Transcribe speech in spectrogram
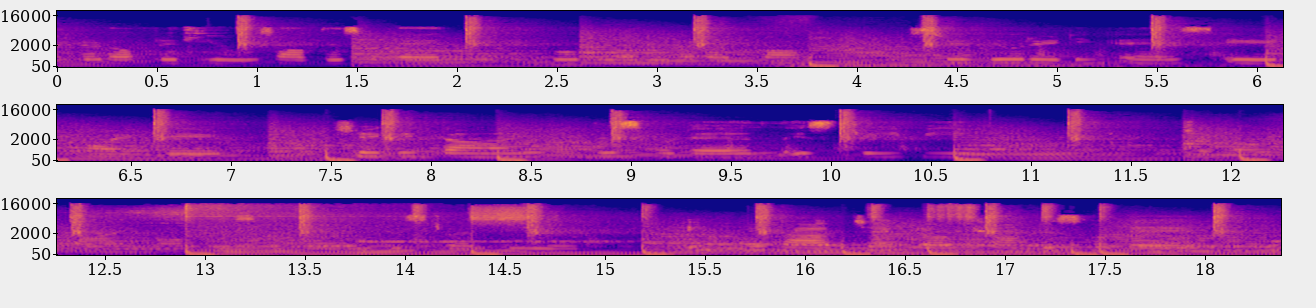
100 of reviews of this hotel, you can go to agoda.com. Its review rating is 8.8. Check-in time this hotel is 3 p.m. have checked out from this hotel, you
